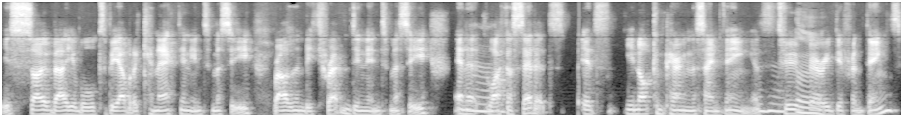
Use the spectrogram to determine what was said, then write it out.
is so valuable to be able to connect in intimacy rather than be threatened in intimacy. And it, mm. like I said, it's it's you're not comparing the same thing. It's mm-hmm. two mm. very different things,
